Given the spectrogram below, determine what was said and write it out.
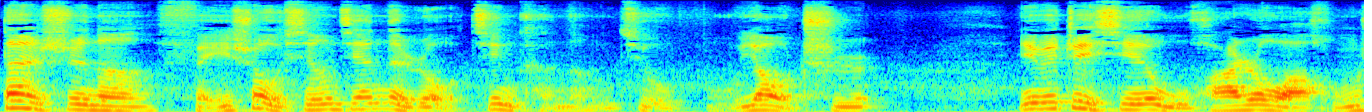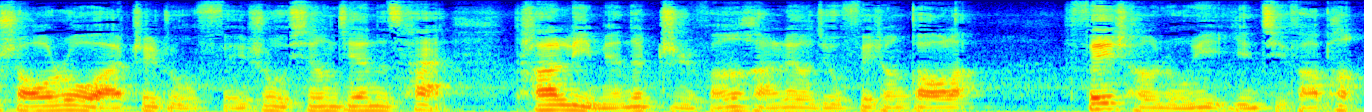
但是呢，肥瘦相间的肉尽可能就不要吃。因为这些五花肉啊、红烧肉啊这种肥瘦相间的菜，它里面的脂肪含量就非常高了，非常容易引起发胖。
